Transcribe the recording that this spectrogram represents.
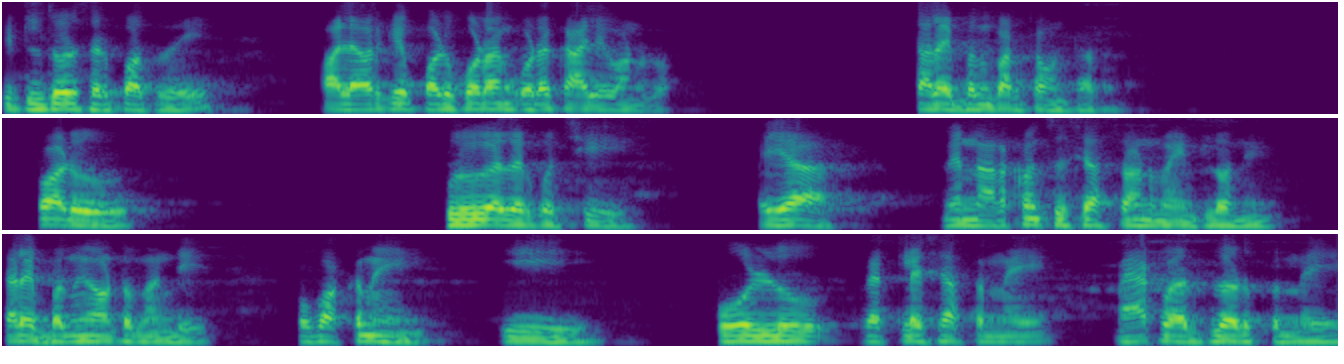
వీటితో సరిపోతుంది. వాళ్ళు ఎవరికి పడుకోవడానికి కూడా ఖాళీ ఉండదు చాలా ఇబ్బంది పడుతూ ఉంటారు. వాడు గురువుగారి దగ్గరికి వచ్చి అయ్యా నేను నరకం చూసేస్తున్నాను మా ఇంట్లోని. చాలా ఇబ్బందిగా ఉంటుందండి. ఓ పక్కనే ఈ కోళ్ళు రెట్టలేసేస్తున్నాయి మేకలు అరుపులు అరుస్తున్నాయి.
